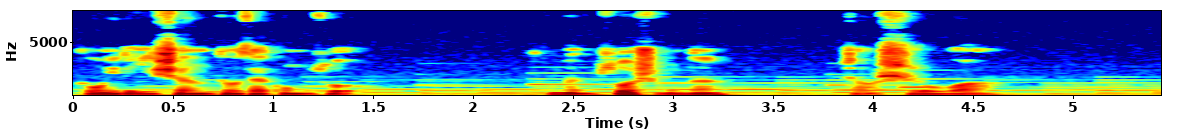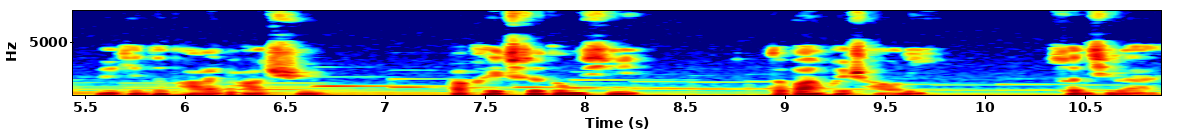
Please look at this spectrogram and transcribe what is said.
工蚁的一生都在工作。”他们做什么呢？找食物啊，每天都爬来爬去，把可以吃的东西都搬回巢里，存起来，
